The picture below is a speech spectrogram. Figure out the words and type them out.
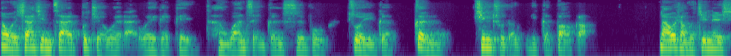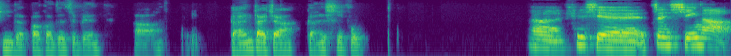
那我相信，在不久未来，我也可以可以很完整跟师傅做一个更清楚的一个报告。那我想，我今天新的报告在这边啊，感恩大家，感恩师傅。嗯，谢谢正兴啊，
